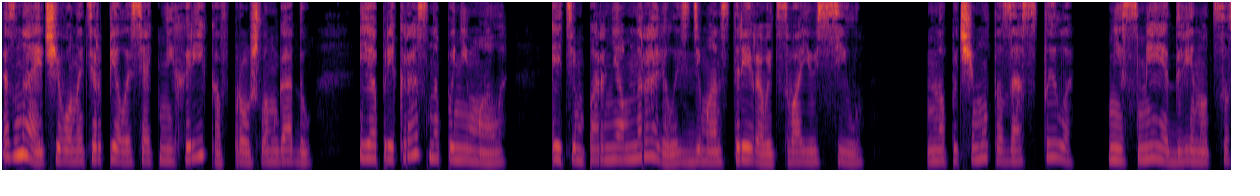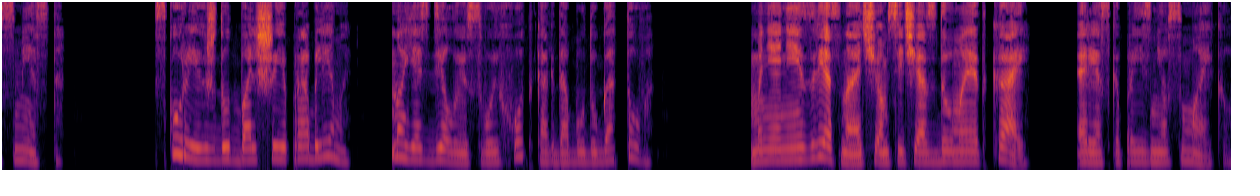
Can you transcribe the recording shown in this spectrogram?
Зная, чего натерпелась от них Рика в прошлом году, я прекрасно понимала, этим парням нравилось демонстрировать свою силу, но почему-то застыла, не смея двинуться с места. Скоро их ждут большие проблемы, но я сделаю свой ход, когда буду готова. «Мне неизвестно, о чем сейчас думает Кай», — резко произнес Майкл.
